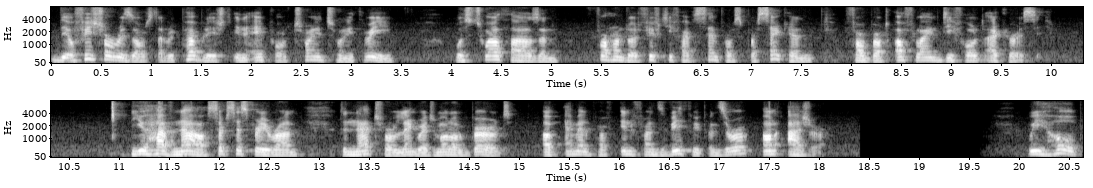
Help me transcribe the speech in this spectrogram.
the official results that we published in April 2023 was 12,455 samples per second for BERT offline default accuracy. You have now successfully run the natural language model BERT of MLPerf Inference v3.0 on Azure. We hope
